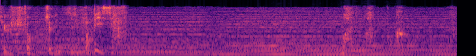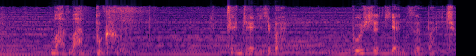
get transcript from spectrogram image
请受朕一拜。陛下，万万不可，万万不可！朕这一拜，不是天子拜臣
